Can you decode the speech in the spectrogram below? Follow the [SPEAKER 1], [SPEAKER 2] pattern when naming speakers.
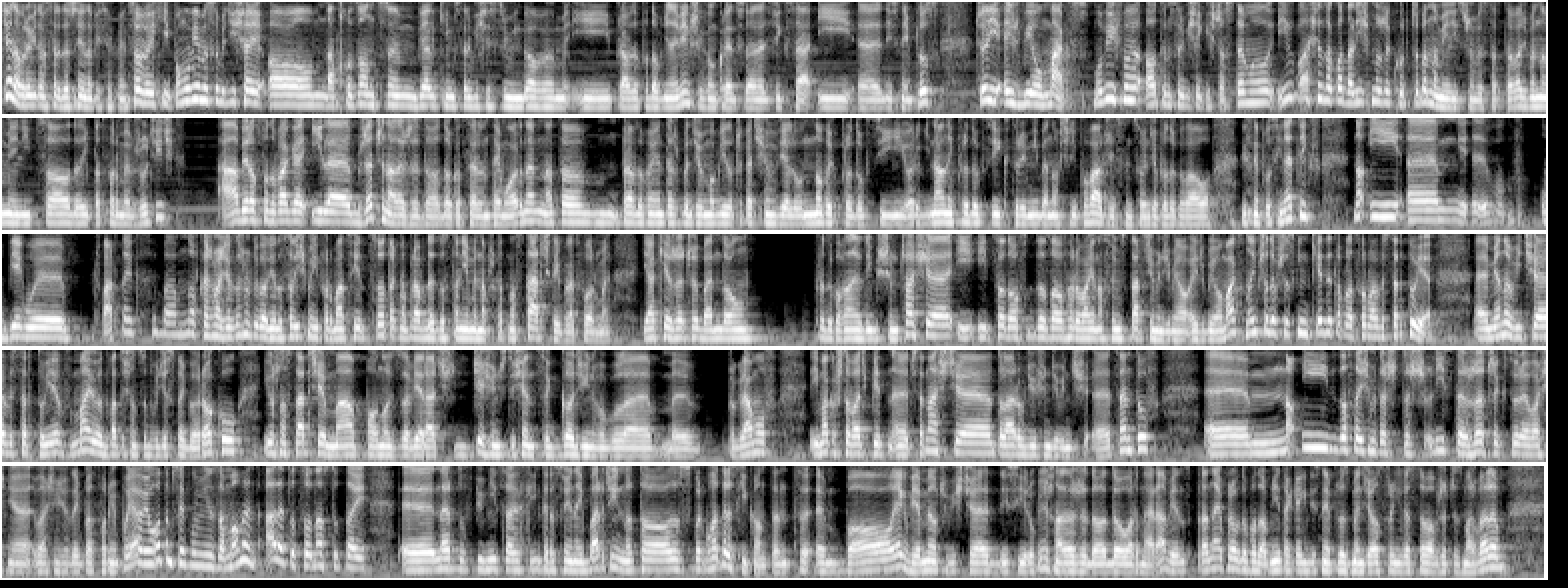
[SPEAKER 1] Dzień dobry, witam serdecznie w napisach końcowych i pomówimy sobie dzisiaj o nadchodzącym wielkim serwisie streamingowym i prawdopodobnie największej konkurencji dla Netflixa i e, Disney+, czyli HBO Max. Mówiliśmy o tym serwisie jakiś czas temu i właśnie zakładaliśmy, że kurczę, będą mieli z czym wystartować, będą mieli co do tej platformy wrzucić, a biorąc pod uwagę, ile rzeczy należy do, do koncernu Time Warner, no to prawdopodobnie też będziemy mogli doczekać się wielu nowych produkcji, oryginalnych produkcji, którymi będą chcieli powalczyć z tym, co będzie produkowało Disney Plus i Netflix. No i e, w ubiegły czwartek chyba, no w każdym razie w zeszłym tygodniu dostaliśmy informację, co tak naprawdę dostaniemy na przykład na starcie tej platformy. Jakie rzeczy będą produkowane w najbliższym czasie i, i co do, do zaoferowania na swoim starcie będzie miał HBO Max. No i przede wszystkim, kiedy ta platforma wystartuje. E, mianowicie wystartuje w maju 2020 roku i już na starcie ma ponoć zawierać 10 tysięcy godzin w ogóle e, programów i ma kosztować 14 dolarów 99 centów. No i dostaliśmy też, też listę rzeczy, które właśnie, właśnie się w tej platformie pojawią. O tym sobie powiemy za moment, ale to, co nas tutaj e, nerdów w piwnicach interesuje najbardziej, no to superbohaterski content, e, bo jak wiemy, oczywiście DC również należy do, do Warnera, więc najprawdopodobniej, tak jak Disney Plus będzie ostro inwestował w rzeczy z Marvelem,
